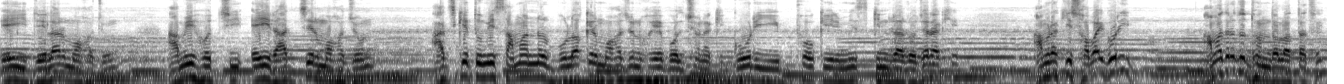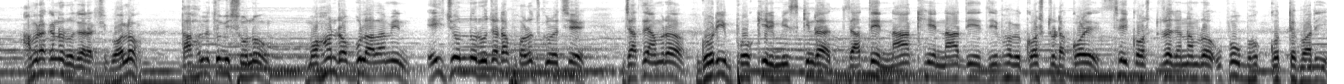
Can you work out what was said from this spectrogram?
এই জেলার মহাজন, আমি হচ্ছি এই রাজ্যের মহাজন আজকে তুমি সামান্য ব্লকের মহাজন হয়ে বলছো নাকি গরিব, ফকির, মিসকিনরা রোজা রাখে? আমরা কি সবাই গরিব? আমাদেরও তো ধন দৌলত আছে, আমরা কেন রোজা রাখছি বলো? তাহলে তুমি শোনো, মহান রব্বুল আলামিন এই জন্য রোজাটা ফরজ করেছে যাতে আমরা গরিব, ফকির, মিসকিনরা যাতে না খেয়ে, না দিয়ে যেভাবে কষ্টটা করে, সেই কষ্টটা যেন আমরা উপভোগ করতে পারি।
